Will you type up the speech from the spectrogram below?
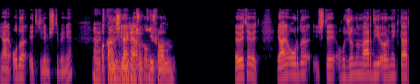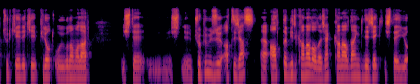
Yani o da etkilemişti beni. Evet, ben Akıllı dinlerken şehirler çok keyif aldım. Evet, evet. Yani orada, işte, hocanın verdiği örnekler, Türkiye'deki pilot uygulamalar, işte, ııı, iş eee, çöpümüzü atacağız, altta bir kanal olacak, kanaldan gidecek, işte, yo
